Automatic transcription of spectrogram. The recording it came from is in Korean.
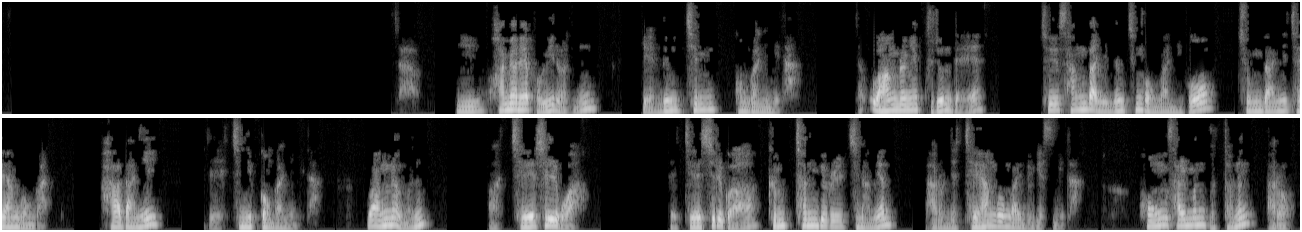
자, 이 화면에 보이는 능침 공간입니다. 자, 왕릉의 구조인데 최상단이 능침 공간이고 중단이 제한 공간, 하단이 진입 공간입니다. 왕릉은 아, 제실과 제실과 금천교를 지나면 바로 이제 제한 공간이 되겠습니다. 홍살문부터는 바로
